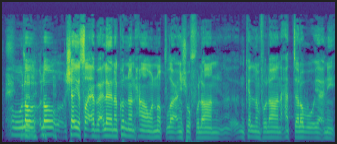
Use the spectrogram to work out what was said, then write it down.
ولو لو شيء صعب علينا كنا نحاول نطلع نشوف فلان نكلم فلان حتى لو يعني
